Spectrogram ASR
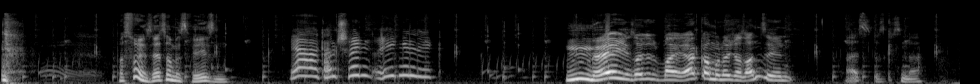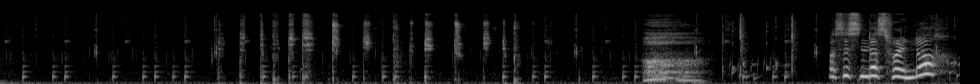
was für ein seltsames Wesen. Ja, ganz schön regelig. Hm, hey, ihr solltet mal herkommen und euch das ansehen. Was? Was gibt's denn da? Was ist denn das für ein Loch?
